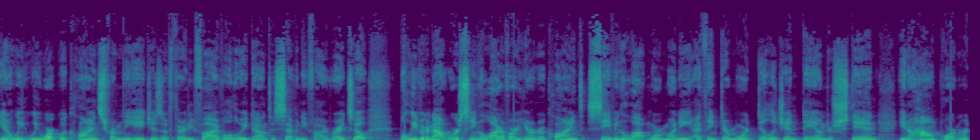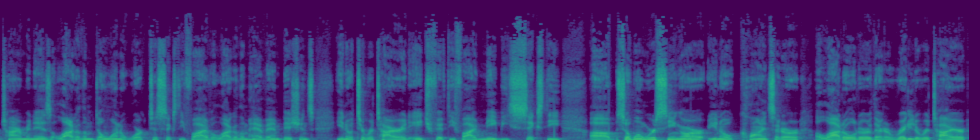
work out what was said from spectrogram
you know, we, we work with clients from the ages of 35 all the way down to 75, right? So believe it or not, we're seeing a lot of our younger clients saving a lot more money. I think they're more diligent. They understand, you know, how important retirement is. A lot of them don't want to work to 65. A lot of them have ambitions, you know, to retire at age 55, maybe 60. Uh, so when we're seeing our, you know, clients that are a lot older, that are ready to retire,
